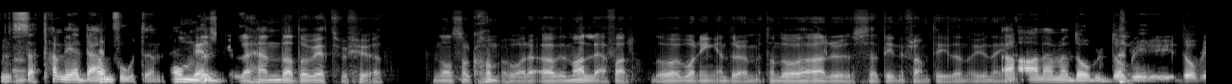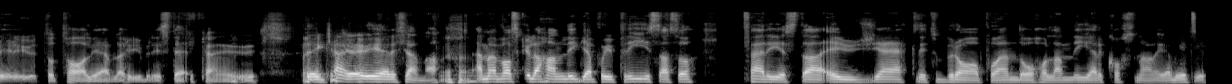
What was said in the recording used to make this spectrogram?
ja. sätta ner den foten. Om det skulle hända, då vet vi ju att någon som kommer vara övermallig i alla fall. Då var det ingen dröm, utan då har du sett in i framtiden och ju nej. Ja, nej, men då, då, blir det ju, då blir det ju total jävla hybris. Det kan jag ju, det kan jag ju erkänna. Nej, men vad skulle han ligga på i pris? Alltså, Färjestad är ju jäkligt bra på ändå att hålla ner kostnaderna. Jag vet ju,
